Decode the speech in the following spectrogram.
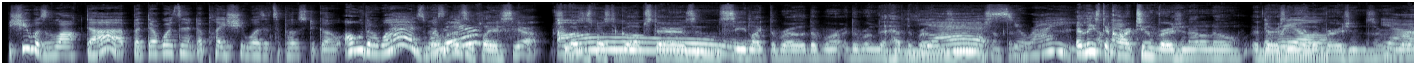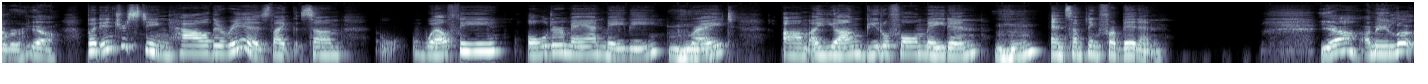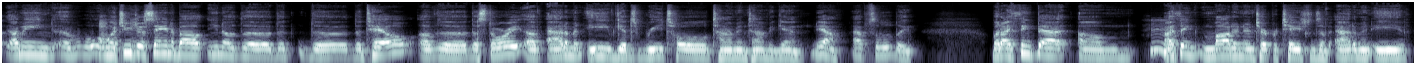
she was locked up, but there wasn't a place she wasn't supposed to go. Oh, there was, There wasn't was there? Was a place, yeah. She wasn't supposed to go upstairs Oh. and see like the road, the ro- the room that had the rose in it or yes, something. you're right. At least the Okay. cartoon version. I don't know if there's any other versions or yeah. whatever. Yeah. But interesting how there is like some wealthy older man, maybe Mhm. right? Um, a young, beautiful maiden, hmm and something forbidden. Yeah. I mean, look. I mean, uh, w- what you're just saying about you know the the the the tale of the the story of Adam and Eve gets retold time and time again. Yeah, absolutely. But I think that um, Hmm. I think modern interpretations of Adam and Eve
